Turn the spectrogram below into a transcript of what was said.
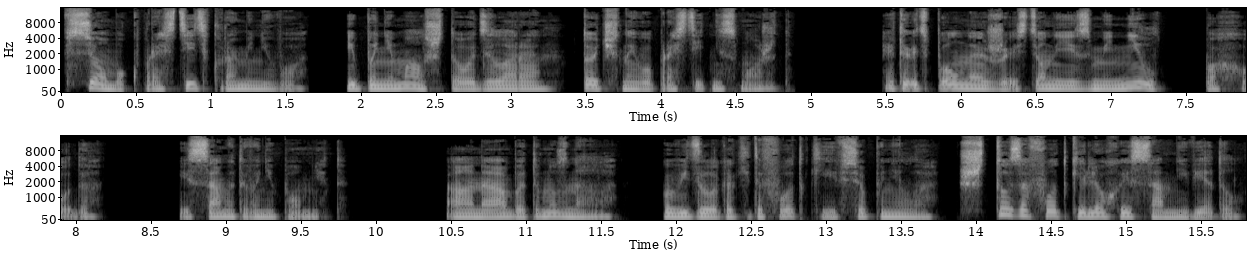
Всё мог простить, кроме него. И понимал, что Дилара точно его простить не сможет. Это ведь полная жесть. Он ей изменил, походу. И сам этого не помнит. А она об этом узнала. Увидела какие-то фотки и всё поняла. Что за фотки Лёха и сам не ведал.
